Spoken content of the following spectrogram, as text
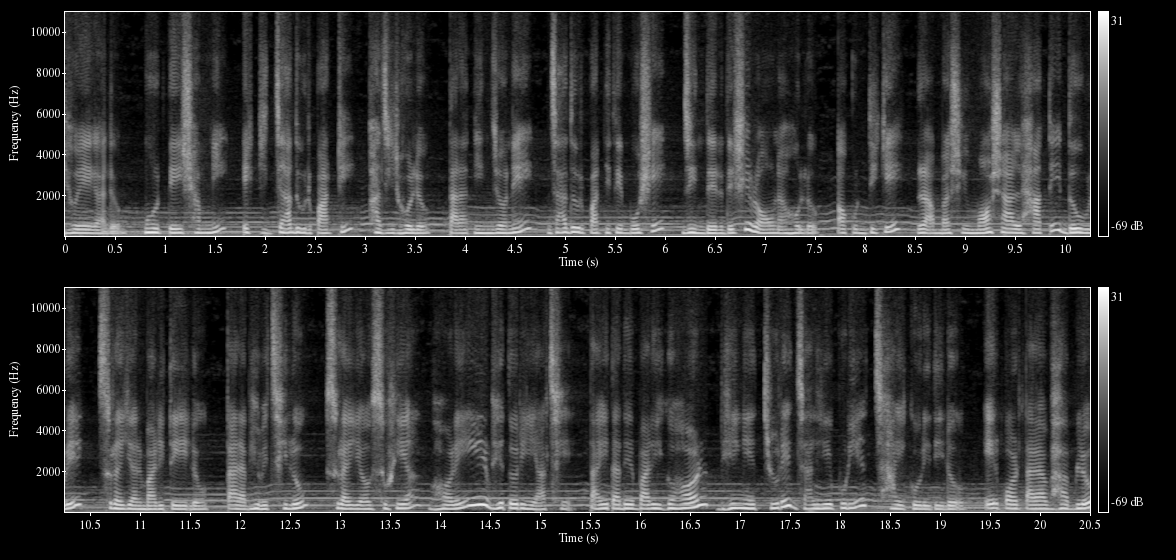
হয়ে গেল। মুহূর্তেই সামনে একটি জাদুর পার্টি হাজির হলো। তারা তিনজনে জাদুর পার্টিতে বসে জিনদের দেশে রওনা হলো। অপরদিকে গ্রামবাসী মশাল হাতে দৌড়ে সুরাইয়ার বাড়িতে এলো। তারা ভেবেছিল, সুরাইয়া ও সুফিয়া ঘরের ভেতরেই আছে। তাই তাদের বাড়ি ঘর ভেঙে চুরে জ্বালিয়ে পুড়িয়ে ছাই করে দিল। এরপর তারা ভাবলো,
